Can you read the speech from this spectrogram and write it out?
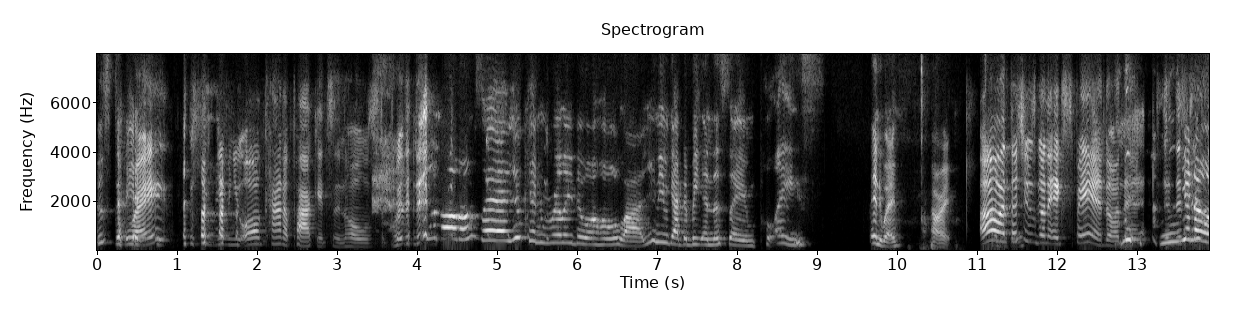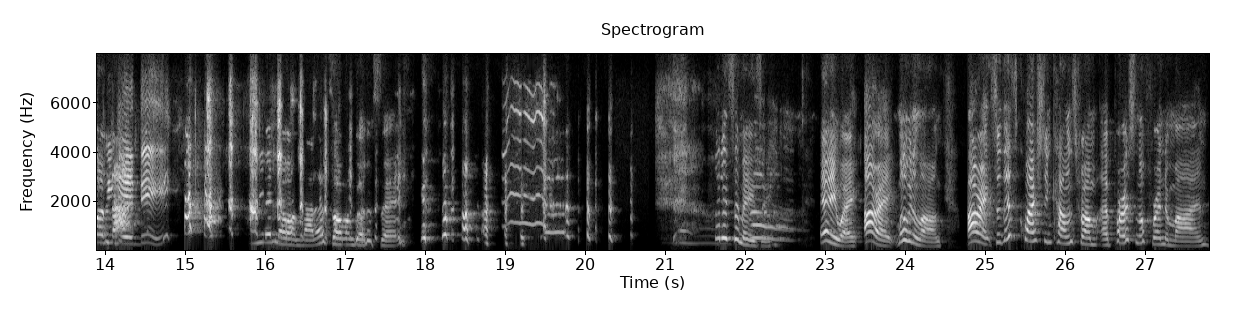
this day. Right? Giving you all kind of pockets and holes to put it in. You know what I'm saying? You can really do a whole lot. You ain't even got to be in the same place. Anyway, all right. Oh, I thought she was gonna expand on that. you know I'm not. you know I'm not. That's all I'm gonna say. but it's amazing. Anyway, all right, moving along. All right, so this question comes from a personal friend of mine,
